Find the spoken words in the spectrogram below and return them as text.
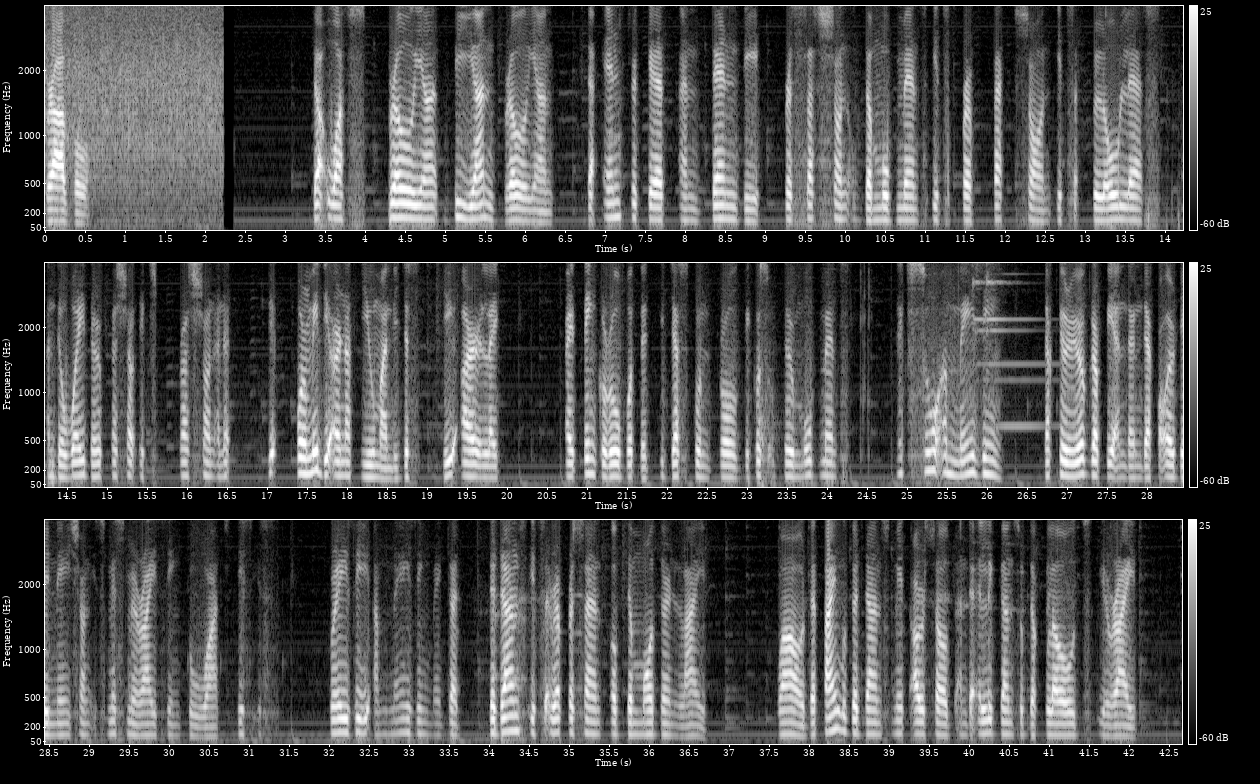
Bravo. That was brilliant, beyond brilliant. The intricate and then the precision of the movements, its perfection, it's flawless, and the way their facial expression and for me they are not human. They just they are like I think robot that just control because of their movements. It's so amazing. The choreography and then the coordination is mesmerizing to watch. This is crazy, amazing, my God. The dance it's a represent of the modern life. Wow, the time of the dance meet ourselves and the elegance of the clothes, right.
